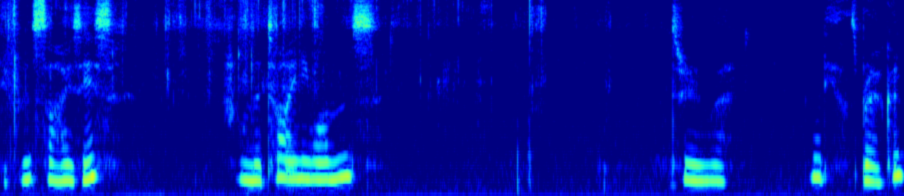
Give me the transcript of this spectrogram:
different sizes, from the tiny ones through. Uh, oh dear, that's broken.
